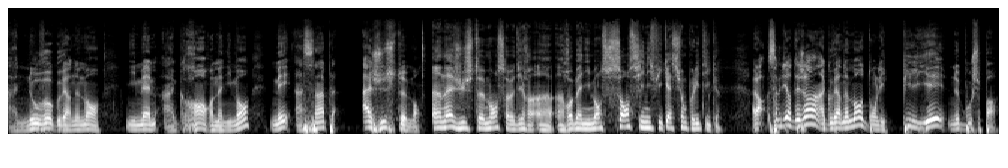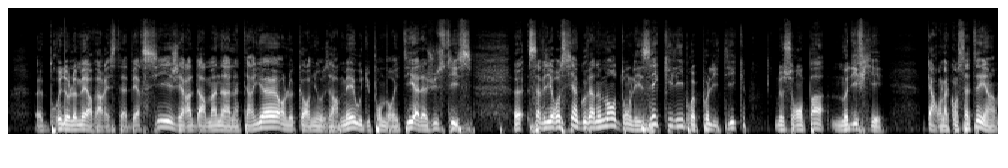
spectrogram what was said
un nouveau gouvernement, ni même un grand remaniement, mais un simple ajustement. Un ajustement, ça veut dire un, un remaniement sans signification politique alors, ça veut dire déjà un gouvernement dont les piliers ne bougent pas. Euh, Bruno Le Maire va rester à Bercy, Gérald Darmanin à l'intérieur, Le Cornu aux armées ou Dupont-Moretti à la justice. Euh, ça veut dire aussi un gouvernement dont les équilibres politiques ne seront pas modifiés. Car on l'a constaté, hein,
